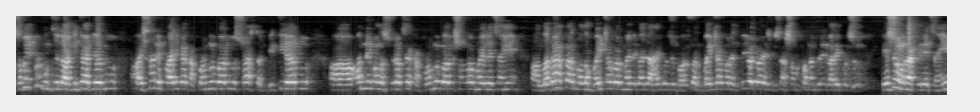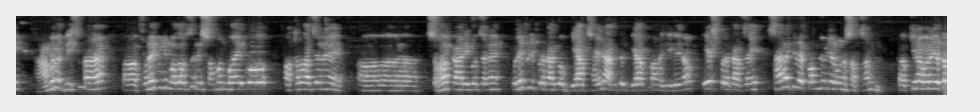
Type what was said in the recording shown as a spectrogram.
सबै प्रमुख जिल्ला अधिकारीहरू स्थानीय पालिकाका प्रमुखहरू स्वास्थ्य विज्ञहरू अन्य मतलब सुरक्षाका प्रमुखहरूसँग मैले चाहिँ लगातार मतलब बैठकहरू मैले गरिराखेको छु भर्चुअल बैठक मैले दुईवटा यस विषयमा सम्पन्न पनि गरेको छु। त्यसो हुँदाखेरि चाहिँ हाम्रो बिचमा कुनै पनि मतलब चाहिँ समन्वयको अथवा चाहिँ सहकार्यको चाहिँ कुनै पनि प्रकारको ग्याप छैन हामी त्यो ग्याप गर्न दिँदैनौँ। यस प्रकार चाहिँ सानोतिर कमजोरीहरू हुन सक्छन्। किनभने यो त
